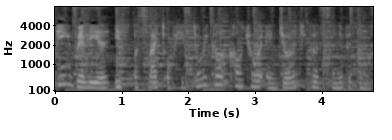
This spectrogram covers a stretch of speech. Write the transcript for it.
Pingvellir is a site of historical, cultural, and geological significance.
